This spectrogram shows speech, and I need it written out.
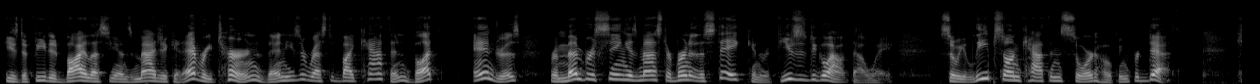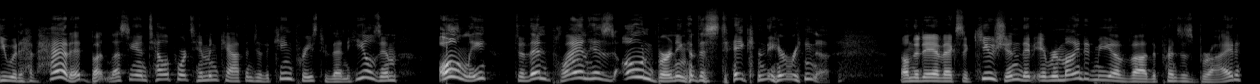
He's defeated by Lesiane's magic at every turn, then he's arrested by Cathan, but Andras remembers seeing his master burn at the stake and refuses to go out that way. So he leaps on Cathan's sword, hoping for death. He would have had it, but Lesiane teleports him and Cathan to the king priest, who then heals him, only to then plan his own burning at the stake in the arena. On the day of execution, it reminded me of uh, The Princess Bride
